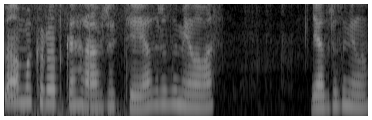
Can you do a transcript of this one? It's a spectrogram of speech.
Сама коротка гра в житті. Я зрозуміла вас. Я зрозуміла.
